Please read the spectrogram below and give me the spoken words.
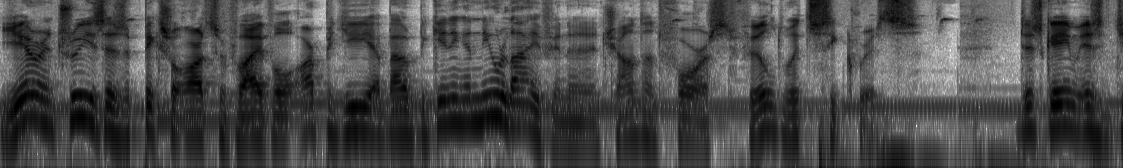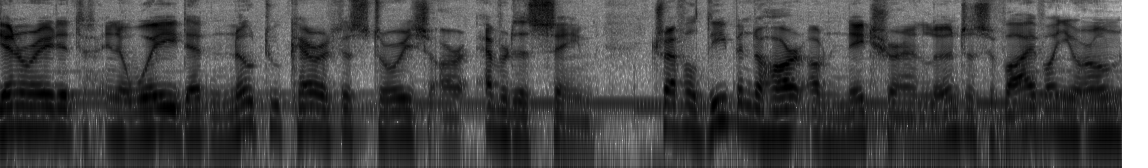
Year in Trees is a pixel art survival RPG about beginning a new life in an enchanted forest filled with secrets. This game is generated in a way that no two character stories are ever the same. Travel deep in the heart of nature and learn to survive on your own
